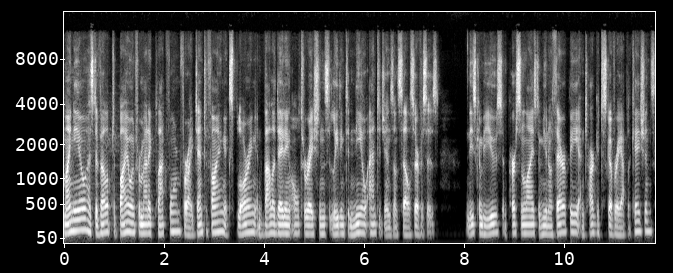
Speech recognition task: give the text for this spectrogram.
MyNeo has developed a bioinformatic platform for identifying, exploring, and validating alterations leading to neoantigens on cell surfaces. These can be used in personalized immunotherapy and target discovery applications,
